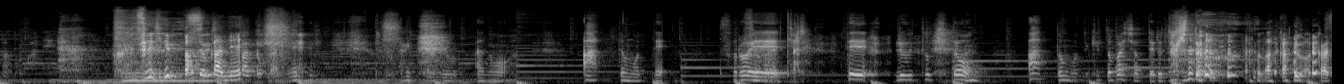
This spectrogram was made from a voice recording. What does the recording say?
パとかね。スリッパとかね。あのあって思って揃えてる時と、あっと思って蹴飛ばしちゃってる時と。わかるわかる。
